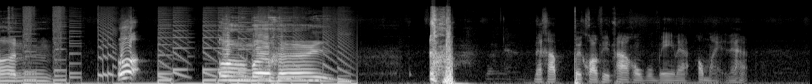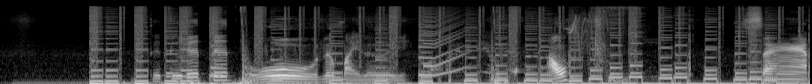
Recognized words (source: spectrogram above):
ันโอ้โอ้ไม่นะครับเป็นความผิดพลาดของผมเองนะเอาใหม่นะฮะตืดตืดตืดตืดโอ้เริ่มใหม่เลย เอาแซด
